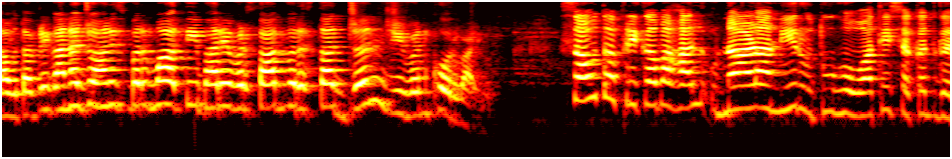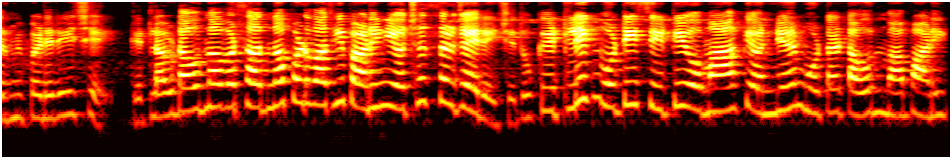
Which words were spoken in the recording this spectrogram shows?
સાઉથ આફ્રિકાના જોહાનિસબર્ગમાં અતિ ભારે વરસાદ વરસતા જનજીવન ખોરવાયું. સાઉથ આફ્રિકામાં હાલ ઉનાળાની ઋતુ હોવાથી સખત ગરમી પડી રહી છે. કેટલાક ટાઉનમાં વરસાદ ન પડવાથી પાણીની અછત સર્જાઈ રહી છે. તો કેટલીક મોટી સિટીઓમાં કે અન્ય મોટા ટાઉનમાં પાણી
